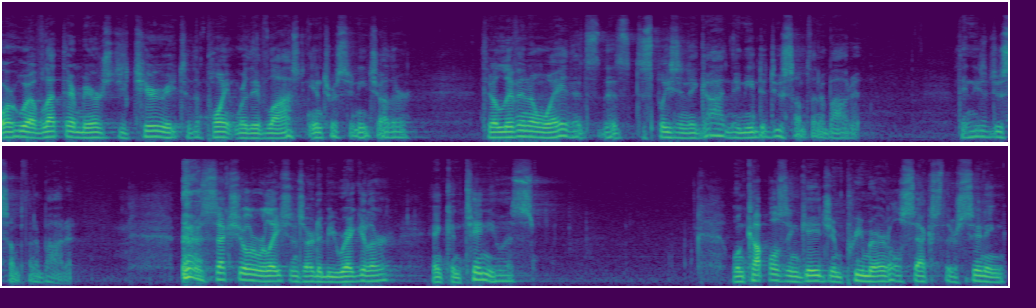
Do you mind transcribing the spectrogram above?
or who have let their marriage deteriorate to the point where they've lost interest in each other, they're living in a way that's, that's displeasing to God and they need to do something about it. They need to do something about it. Sexual relations are to be regular and continuous. When couples engage in premarital sex, they're sinning.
